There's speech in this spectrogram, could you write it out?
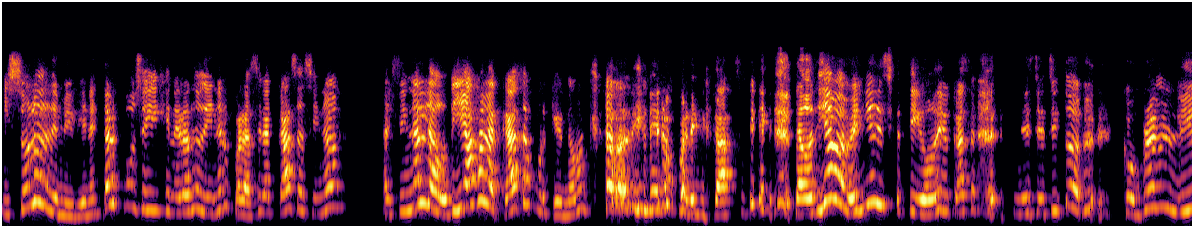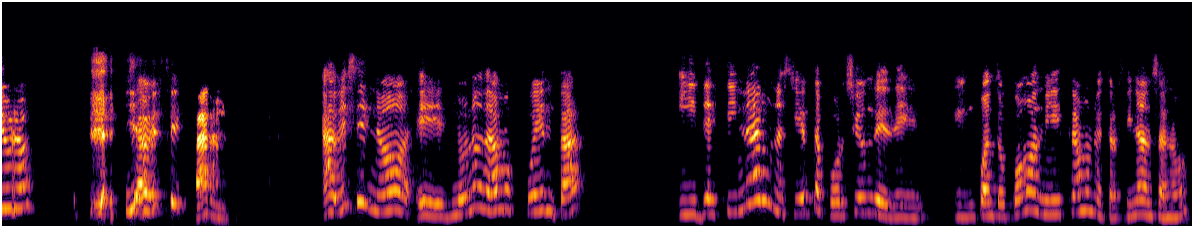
y solo desde mi bienestar puedo seguir generando dinero para hacer la casa, si no, al final la odiaba la casa porque no me quedaba dinero para el café. La odiaba, venía y decía, tío, odio casa, necesito comprarme un libro. Y a veces, a veces no, eh, no nos damos cuenta y destinar una cierta porción de, de, en cuanto a cómo administramos nuestra finanza, ¿no?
